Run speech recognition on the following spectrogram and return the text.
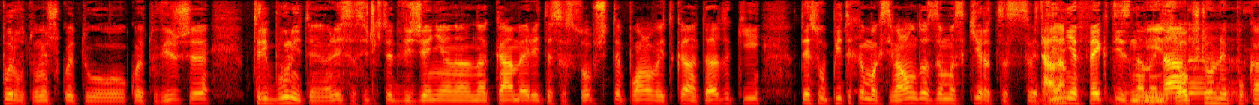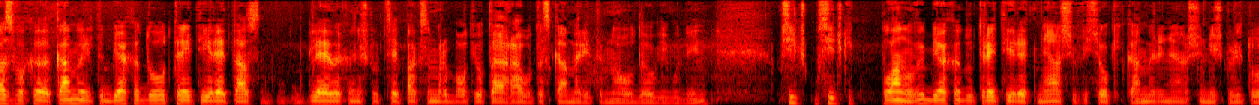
първото нещо, което, което виждаше, трибуните, нали, с всичките движения на, на камерите, с общите планове и така нататък. И те се опитаха максимално да замаскират с светлини да, да. ефекти, знамена. Изобщо да... не показваха, камерите бяха до трети ред. Аз гледах нещо, все пак съм работил тази работа с камерите много дълги години. Всичко, всички планове бяха до трети ред. Нямаше високи камери, нямаше нищо. Или т.е.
